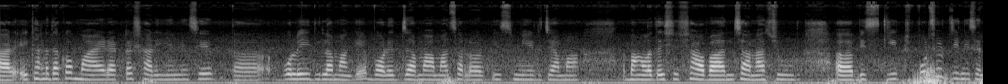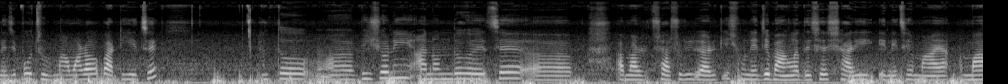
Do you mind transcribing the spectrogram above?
আর এখানে দেখো মায়ের একটা শাড়ি এনেছে, তা বলেই দিলাম আগে। বরের জামা, আমার সালোয়ার পিস, মেয়ের জামা, বাংলাদেশের সাবান, চানাচুর বিস্কিট, প্রচুর জিনিস এনেছে, প্রচুর। মামারাও পাঠিয়েছে। তো ভীষণই আনন্দ হয়েছে। আমার শাশুড়ির আর কি। শুনে যে বাংলাদেশের শাড়ি এনেছে মা মা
